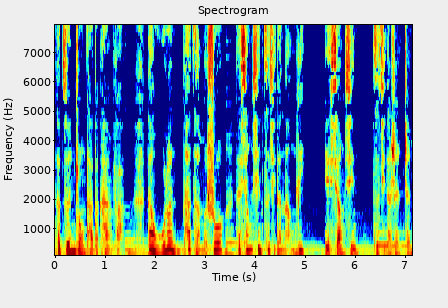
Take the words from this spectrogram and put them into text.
他尊重他的看法，但无论他怎么说，他相信自己的能力，也相信自己的认真，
